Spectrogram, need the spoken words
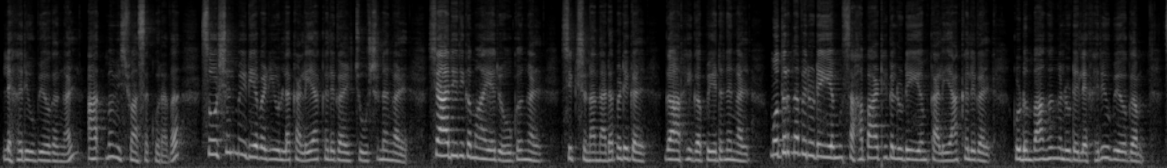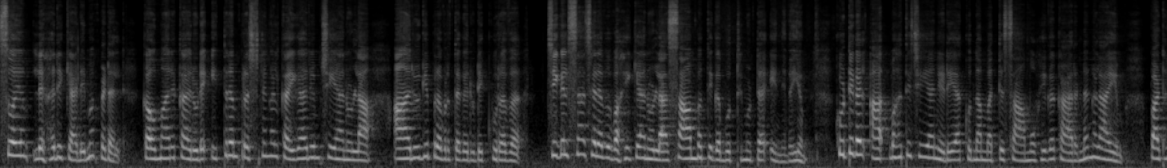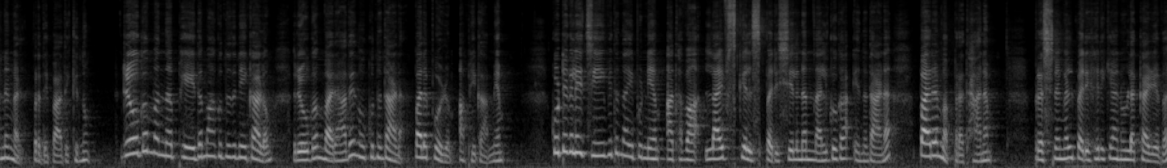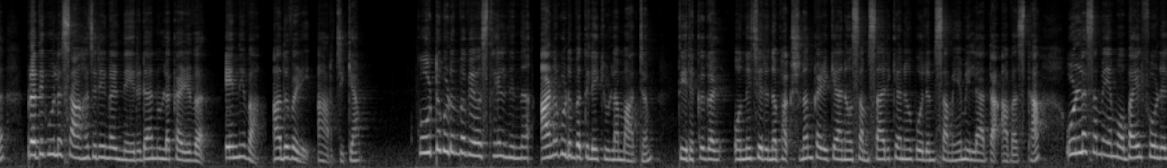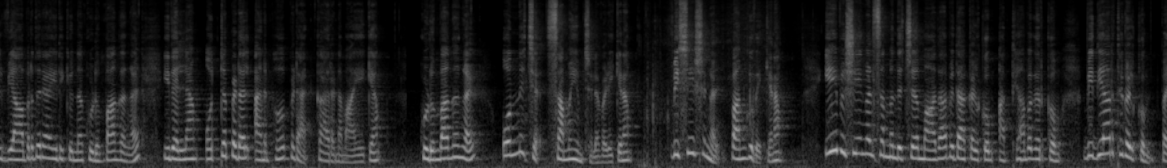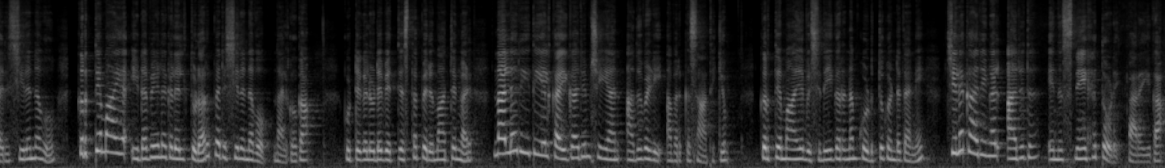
ലഹരി ഉപയോഗങ്ങൾ ആത്മവിശ്വാസക്കുറവ് സോഷ്യൽ മീഡിയ വഴിയുള്ള കളിയാക്കലുകൾ ചൂഷണങ്ങൾ ശാരീരികമായ രോഗങ്ങൾ ശിക്ഷണ നടപടികൾ ഗാർഹിക പീഡനങ്ങൾ മുതിർന്നവരുടെയും സഹപാഠികളുടെയും കളിയാക്കലുകൾ കുടുംബാംഗങ്ങളുടെ ലഹരി ഉപയോഗം സ്വയം ലഹരിക്ക് അടിമപ്പെടൽ കൌമാരക്കാരുടെ ഇത്തരം പ്രശ്നങ്ങൾ കൈകാര്യം ചെയ്യാനുള്ള ആരോഗ്യ പ്രവർത്തകരുടെ കുറവ് ചികിത്സാ ചെലവ് വഹിക്കാനുള്ള സാമ്പത്തിക ബുദ്ധിമുട്ട് എന്നിവയും കുട്ടികൾ ആത്മഹത്യ ചെയ്യാൻ ഇടയാക്കുന്ന മറ്റ് സാമൂഹിക കാരണങ്ങളായും പഠനങ്ങൾ പ്രതിപാദിക്കുന്നു. രോഗം വന്ന് ഭേദമാകുന്നതിനേക്കാളും രോഗം വരാതെ നോക്കുന്നതാണ് പലപ്പോഴും അഭികാമ്യം. കുട്ടികളെ ജീവിത നൈപുണ്യം അഥവാ ലൈഫ് സ്കിൽസ് പരിശീലനം നൽകുക എന്നതാണ് പരമപ്രധാനം. പ്രശ്നങ്ങൾ പരിഹരിക്കാനുള്ള കഴിവ് പ്രതികൂല സാഹചര്യങ്ങൾ നേരിടാനുള്ള കഴിവ് എന്നിവ അതുവഴി ആർജിക്കാം. കൂട്ടുകുടുംബ വ്യവസ്ഥയിൽ നിന്ന് അണുകുടുംബത്തിലേക്കുള്ള മാറ്റം തിരക്കുകൾ ഒന്നിച്ചിരുന്ന് ഭക്ഷണം കഴിക്കാനോ സംസാരിക്കാനോ പോലും സമയമില്ലാത്ത അവസ്ഥ ഉള്ള സമയം മൊബൈൽ ഫോണിൽ വ്യാപൃതരായിരിക്കുന്ന കുടുംബാംഗങ്ങൾ ഇതെല്ലാം ഒറ്റപ്പെടൽ അനുഭവപ്പെടാൻ കാരണമായേക്കാം. കുടുംബാംഗങ്ങൾ ഒന്നിച്ച് സമയം ചെലവഴിക്കണം. വിശേഷങ്ങൾ പങ്കുവയ്ക്കണം. ഈ വിഷയങ്ങൾ സംബന്ധിച്ച് മാതാപിതാക്കൾക്കും അധ്യാപകർക്കും വിദ്യാർത്ഥികൾക്കും പരിശീലനവും കൃത്യമായ ഇടവേളകളിൽ തുടർ പരിശീലനവും നൽകുക. കുട്ടികളുടെ വ്യത്യസ്ത പെരുമാറ്റങ്ങൾ നല്ല രീതിയിൽ കൈകാര്യം ചെയ്യാൻ അതുവഴി അവർക്ക് സാധിക്കും. കൃത്യമായ വിശദീകരണം കൊടുത്തുകൊണ്ട് തന്നെ ചില കാര്യങ്ങൾ അരുത് എന്ന് സ്നേഹത്തോടെ പറയുക.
